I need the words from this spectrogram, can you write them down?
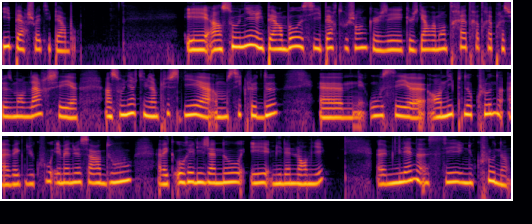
hyper chouette, hyper beau. Et un souvenir hyper beau aussi, hyper touchant que j'ai que je garde vraiment très très très précieusement de l'Arche, c'est euh, un souvenir qui vient plus lié à mon cycle 2 où c'est en hypno-clown avec du coup Emmanuel Sardou, avec Aurélie Jeannot et Mylène Lormier. Mylène, c'est une clown.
